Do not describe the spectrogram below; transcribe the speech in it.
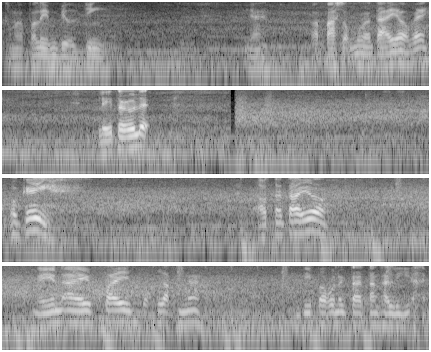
Ito nga pala yung building. Yan. Papasok muna tayo, okay? Later ulit. Okay. Out na tayo. Ngayon ay 5 o'clock na. Hindi pa ako nagtatanghalian.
